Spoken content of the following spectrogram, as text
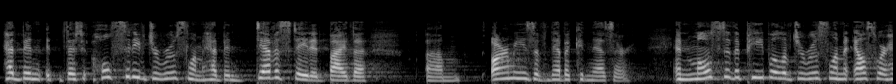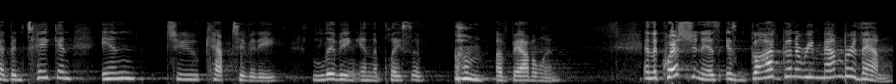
had been, the whole city of Jerusalem had been devastated by the um, armies of Nebuchadnezzar. And most of the people of Jerusalem and elsewhere had been taken into captivity, living in the place of, of Babylon. And the question is, is God going to remember them?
